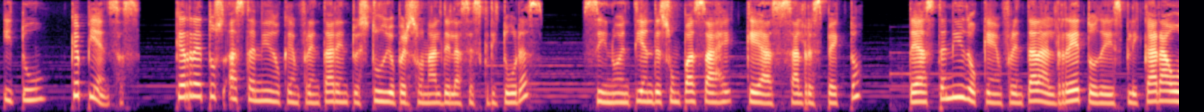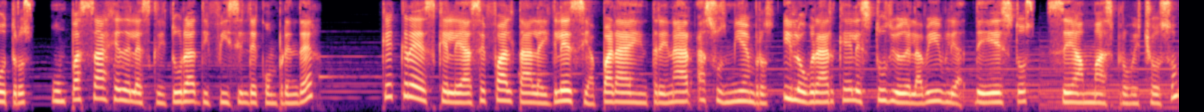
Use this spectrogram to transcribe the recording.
¿Y tú qué piensas? ¿Qué retos has tenido que enfrentar en tu estudio personal de las Escrituras? Si no entiendes un pasaje, ¿qué haces al respecto? ¿Te has tenido que enfrentar al reto de explicar a otros un pasaje de la Escritura difícil de comprender? ¿Qué crees que le hace falta a la Iglesia para entrenar a sus miembros y lograr que el estudio de la Biblia de estos sea más provechoso?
